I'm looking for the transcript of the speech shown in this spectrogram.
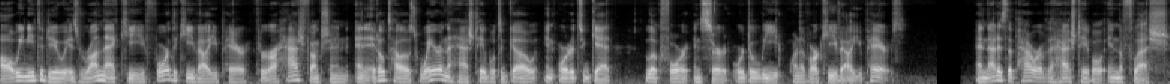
all we need to do is run that key for the key value pair through our hash function and it'll tell us where in the hash table to go in order to get, look for, insert, or delete one of our key value pairs. And that is the power of the hash table in the flesh.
